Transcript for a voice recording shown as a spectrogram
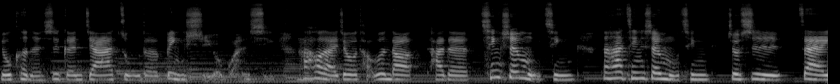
有可能是跟家族的病史有关系。他后来就讨论到他的亲生母亲，那他亲生母亲就是在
